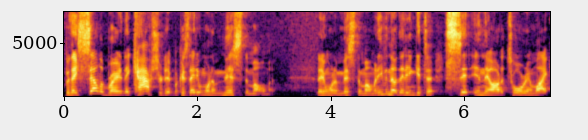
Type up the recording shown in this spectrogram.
But they celebrated, they captured it because they didn't want to miss the moment. They didn't want to miss the moment. Even though they didn't get to sit in the auditorium like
